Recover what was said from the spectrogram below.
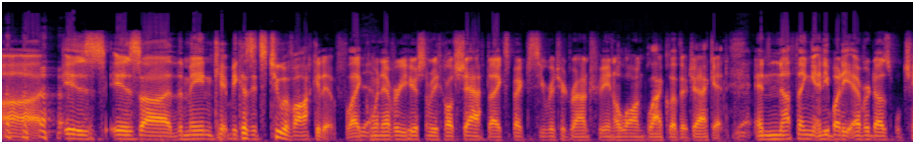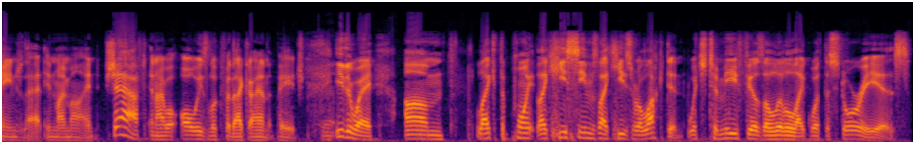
uh, is is uh, the main ca- because it's too evocative. Like Yeah. whenever you hear somebody called Shaft, I expect to see Richard Roundtree in a long black leather jacket, Yeah. and nothing anybody ever does will change that in my mind. Shaft, and I will always look for that guy on the page. Either way, um, like the point, like he seems like he's reluctant, which to me feels a little like what the story is.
